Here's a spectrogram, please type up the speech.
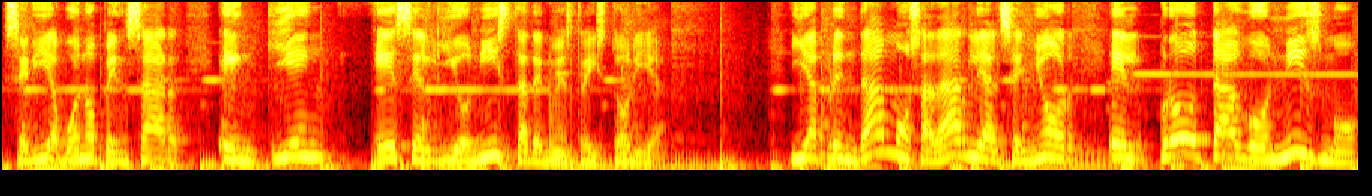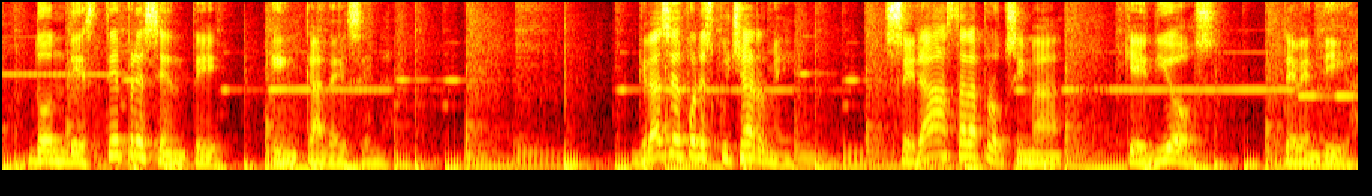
Sería bueno pensar en quién es el guionista de nuestra historia y aprendamos a darle al Señor el protagonismo donde esté presente en cada escena. Gracias por escucharme. Será hasta la próxima. Que Dios te bendiga.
